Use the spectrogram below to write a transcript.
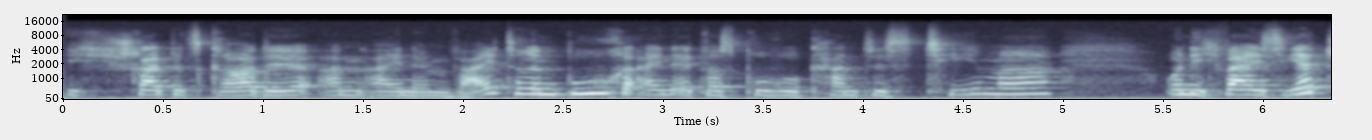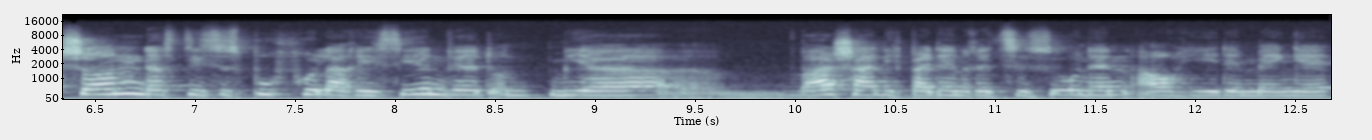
ich schreibe jetzt gerade an einem weiteren Buch ein etwas provokantes Thema. Und ich weiß jetzt schon, dass dieses Buch polarisieren wird und mir äh, wahrscheinlich bei den Rezessionen auch jede Menge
